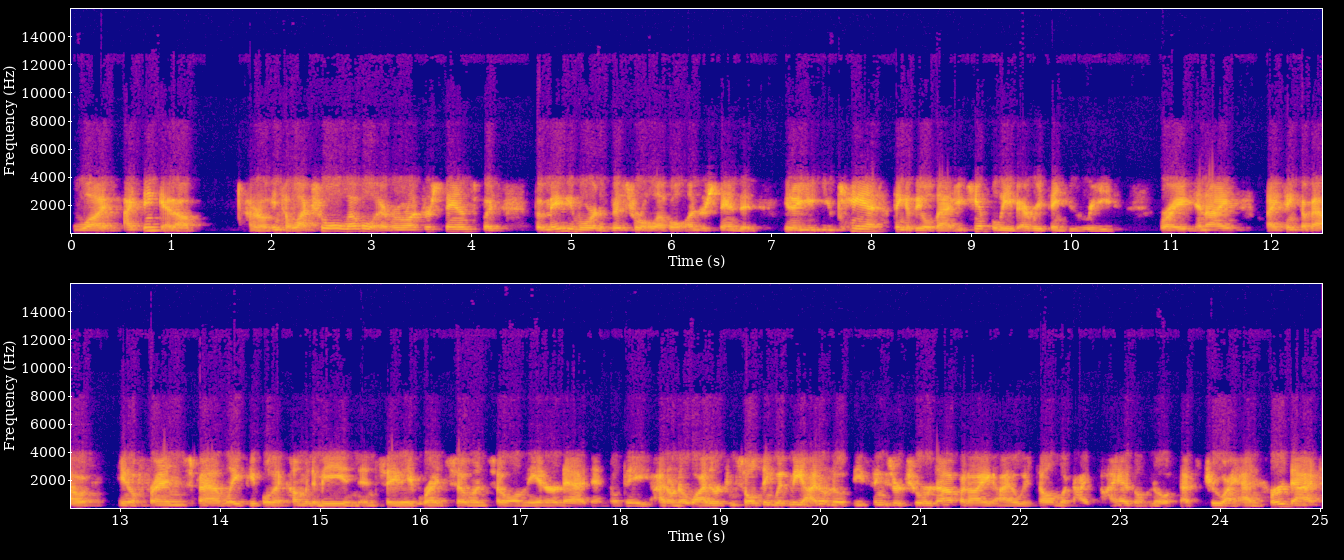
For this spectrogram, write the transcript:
what I think at a I don't know intellectual level everyone understands, but but maybe more at a visceral level understand that you know you, you can't think of the old that you can't believe everything you read, right? And I I think about you know friends, family, people that come to me and, and say they've read so and so on the internet, and they I don't know why they're consulting with me. I don't know if these things are true or not, but I I always tell them, look, I I don't know if that's true. I hadn't heard that.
